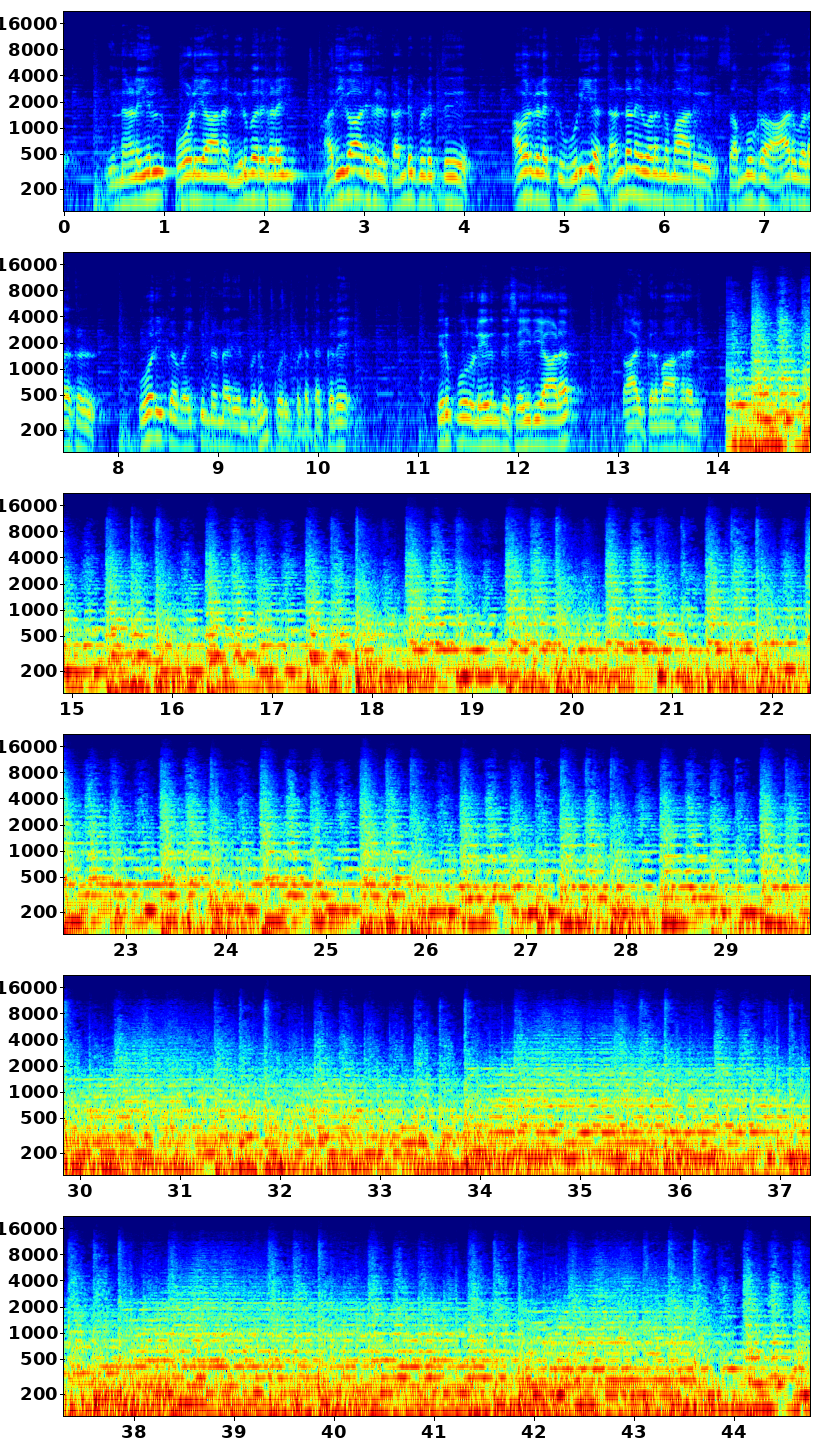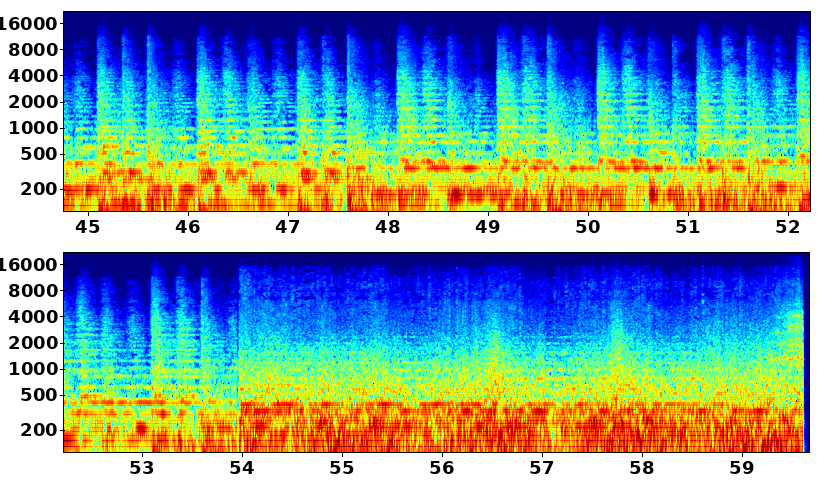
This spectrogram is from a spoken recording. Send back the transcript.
இந்த நிலையில் போலியான நிருபர்களை அதிகாரிகள் கண்டுபிடித்து அவர்களுக்கு உரிய தண்டனை வழங்குமாறு சமூக ஆர்வலர்கள் கோரிக்கை வைக்கின்றனர் என்பதும் குறிப்பிடத்தக்கது. திருப்பூரில் இருந்து செய்தியாளர் சாய் கிருபாகரன்.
